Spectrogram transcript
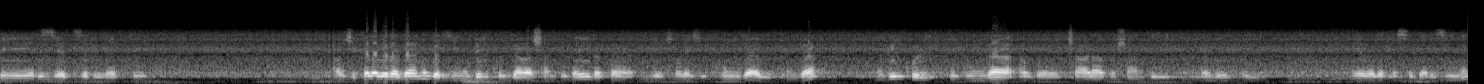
ډېر زیات ضرورت دی. او چې کله به له دا نه درځي نو بلکل دغه شانتې دی لکه یو سړی چې ګونګا وي ګونګا نو بلکل د ګونګا او د چاړا په شانتې لګی کوي بیا به درته څه درځي نه.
